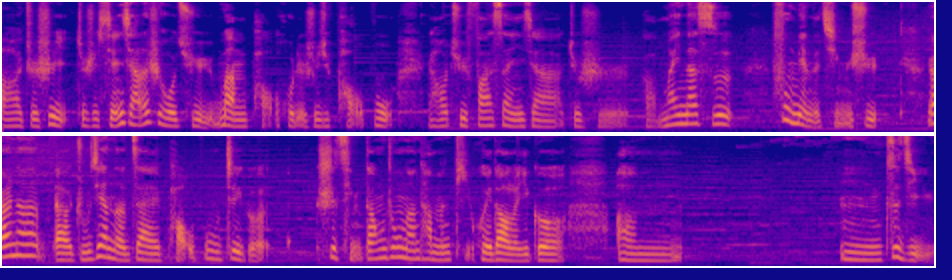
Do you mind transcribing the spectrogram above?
啊，只是就是闲暇的时候去慢跑，或者是去跑步，然后去发散一下，就是啊，minus 负面的情绪。然而呢，呃，逐渐的在跑步这个事情当中呢，他们体会到了一个，嗯嗯，自己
